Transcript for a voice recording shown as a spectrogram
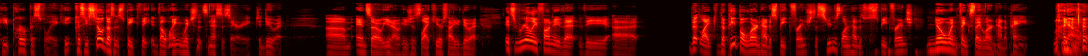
he purposefully, because he, he, still doesn't speak the the language that's necessary to do it, um, and so you know he's just like, here's how you do it. It's really funny that the uh, that like the people learn how to speak French, the students learn how to speak French. No one thinks they learn how to paint Like no.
